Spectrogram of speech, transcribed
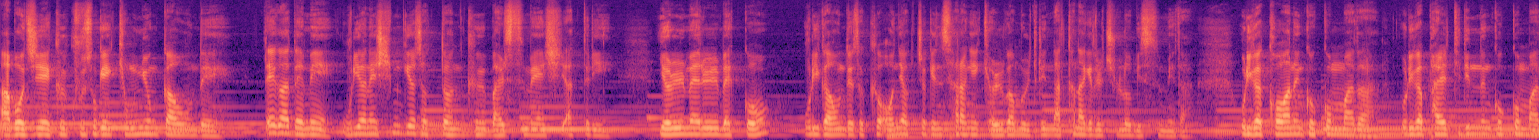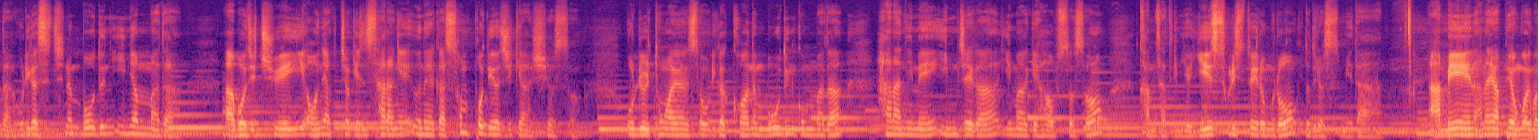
아버지의 그 구속의 경륜 가운데 때가 됨에 우리 안에 심겨졌던 그 말씀의 씨앗들이 열매를 맺고 우리 가운데서 그 언약적인 사랑의 결과물들이 나타나게 될 줄로 믿습니다. 우리가 거하는 곳곳마다 우리가 발 디딛는 곳곳마다 우리가 스치는 모든 인연마다 아버지 주의 이 언약적인 사랑의 은혜가 선포되어지게 하시어서 우리를 통하여서 우리가 거하는 모든 곳마다 하나님의 임재가 임하게 하옵소서 감사드리며 예수 그리스도 이름으로 기도드렸습니다. 아멘. 하나님 앞에 박수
